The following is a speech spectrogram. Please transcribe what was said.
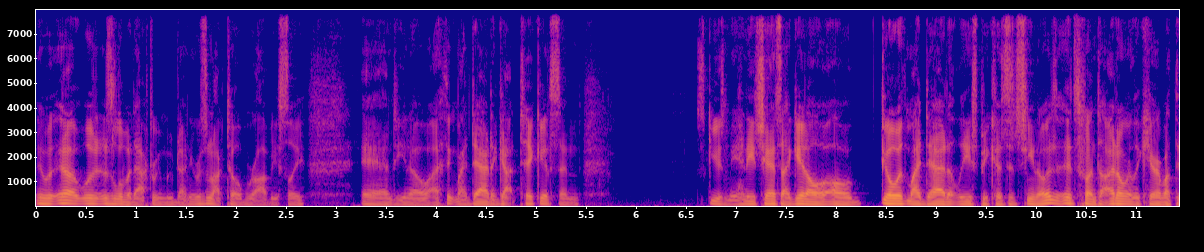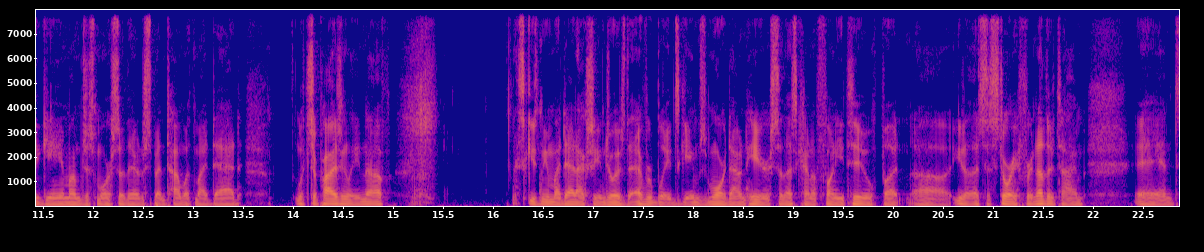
it, was, it was a little bit after we moved down here. It was in October, obviously. And, you know, I think my dad had got tickets and, excuse me, any chance I get, I'll, I'll go with my dad at least because it's, you know, it's, it's fun. To, I don't really care about the game. I'm just more so there to spend time with my dad, which surprisingly enough, excuse me, my dad actually enjoys the Everblades games more down here. So that's kind of funny too. But, uh, you know, that's a story for another time. And,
